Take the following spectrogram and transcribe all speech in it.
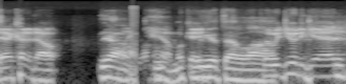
yeah, cut it out. yeah, Like, damn, okay. we get that a lot. So we do it again.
